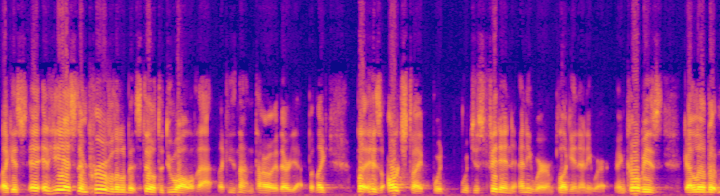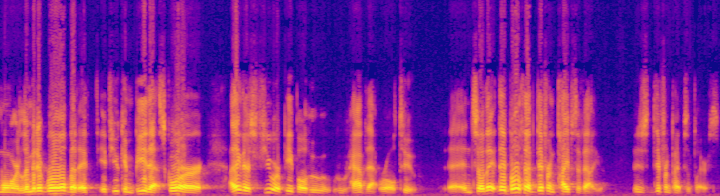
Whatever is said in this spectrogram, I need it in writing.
like it's and he has to improve a little bit still to do all of that. Like he's not entirely there yet, but like but his archetype would would just fit in anywhere and plug in anywhere. And Coby's got a little bit more limited role, but if if you can be that scorer I think there's fewer people who, who have that role too. And so they, they both have different types of value. There's different types of players.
